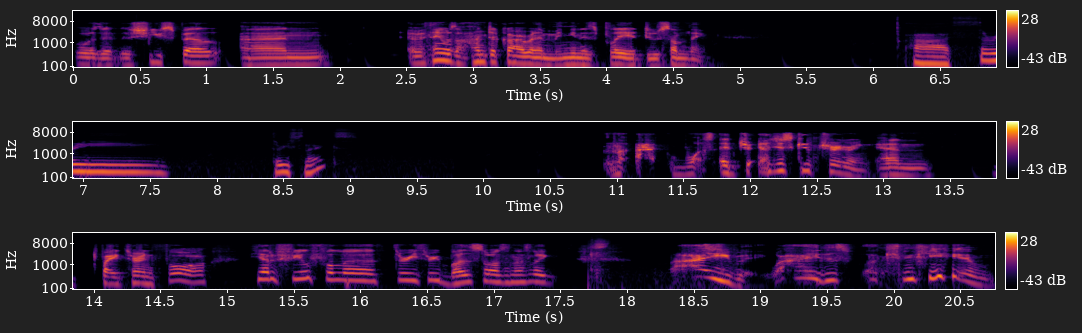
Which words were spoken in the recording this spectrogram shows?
what was it? The sheep spell and everything was a hunter card when a minion is played. Do something. Uh, three, three snakes. What's it? I just kept triggering, and by turn four, he had a field full of three three buzzsaws, and I was like, why, why this fucking him?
